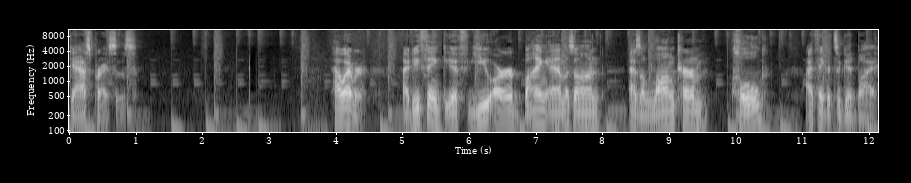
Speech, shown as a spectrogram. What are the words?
gas prices. However, I do think if you are buying Amazon as a long term hold, I think it's a good buy.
